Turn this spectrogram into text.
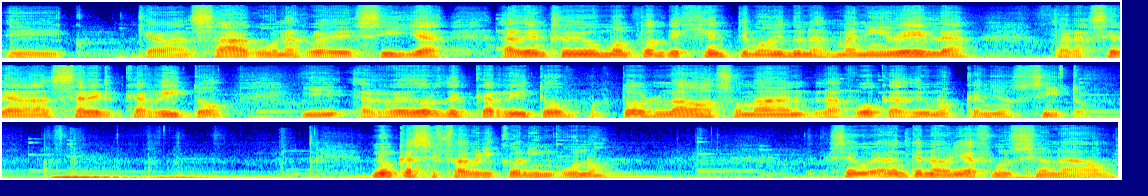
eh, que avanzaba con unas ruedecillas, adentro había un montón de gente moviendo unas manivelas para hacer avanzar el carrito, y alrededor del carrito, por todos lados asomaban las bocas de unos cañoncitos. Nunca se fabricó ninguno. Seguramente no habría funcionado.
